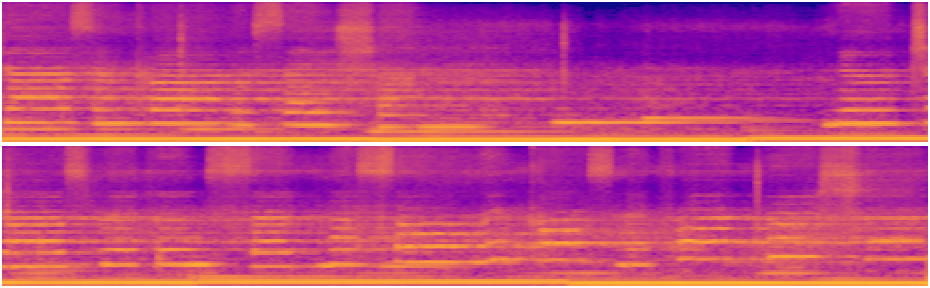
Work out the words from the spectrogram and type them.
jazz improvisation. New jazz rhythms set my soul in cosmic vibration.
